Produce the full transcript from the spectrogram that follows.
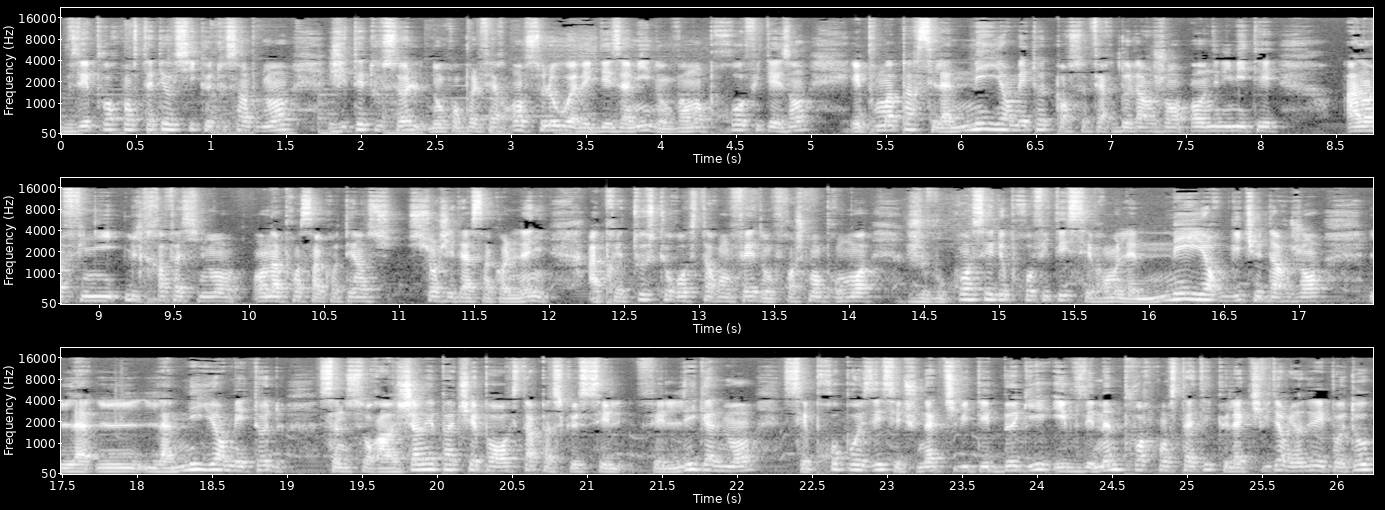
vous allez pouvoir constater aussi que tout simplement j'étais tout seul, donc on peut le faire en solo ou avec des amis, donc vraiment profitez-en. Et pour ma part c'est la meilleure méthode pour se faire de l'argent en illimité à l'infini ultra facilement en 1.51 sur GTA 5 Online après tout ce que Rockstar ont fait. Donc franchement pour moi je vous conseille de profiter. C'est vraiment la meilleure glitch d'argent la, la, meilleure méthode. Ça ne sera jamais patché par Rockstar parce que c'est fait légalement c'est proposé c'est une activité buggée et vous allez même pouvoir constater que l'activité regardez les poteaux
